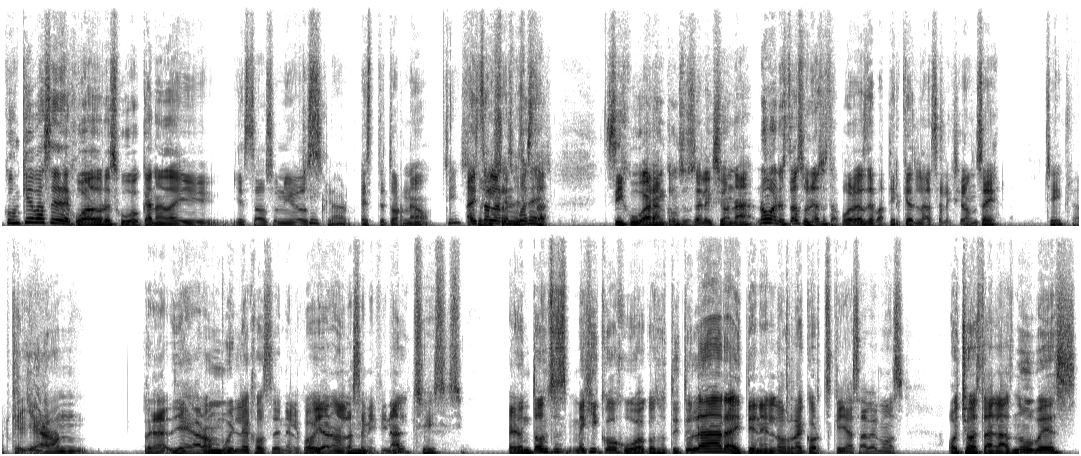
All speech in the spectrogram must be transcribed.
con qué base de jugadores jugó Canadá y, y Estados Unidos Sí, claro. este torneo. Sí, Ahí está la respuesta. Si jugaran con su selección A. No, bueno, Estados Unidos hasta podrías debatir que es la selección C. Sí, claro. Que llegaron, llegaron muy lejos en el juego, llegaron a la semifinal. Sí, sí, sí. Pero entonces México jugó con su titular, ahí tienen los récords que ya sabemos. Ocho está en las nubes,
